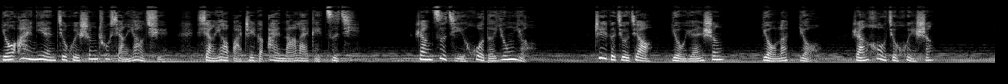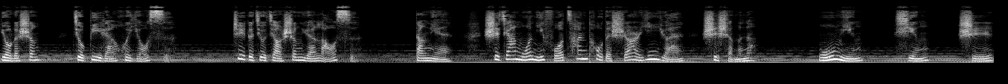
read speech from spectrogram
有爱念就会生出想要去，想要把这个爱拿来给自己，让自己获得拥有，这个就叫有缘生，有了有，然后就会生，有了生，就必然会有死，这个就叫生缘老死。当年释迦牟尼佛参透的十二因缘是什么呢？无名、行、识、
